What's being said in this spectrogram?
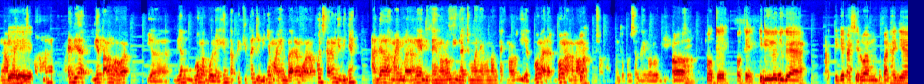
ngapain yeah, yeah, yeah. dia dia tahu bahwa ya dia gue nggak bolehin tapi kita jadinya main bareng walaupun sekarang jadinya adalah main barengnya di teknologi nggak cuma yang non teknologi ya gue nggak ada gue nggak menolak yeah. untuk urusan teknologi gitu oh oke oke okay. jadi lo juga artinya kasih ruang bukan hanya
